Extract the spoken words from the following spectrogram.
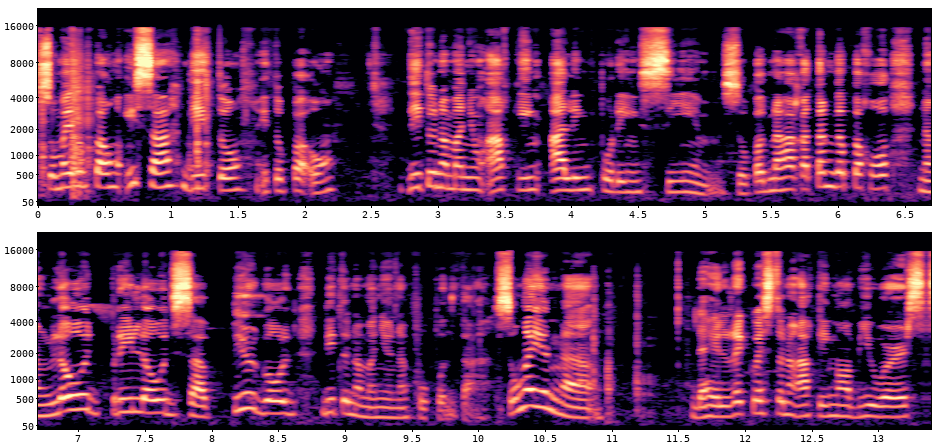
So mayroon pa akong isa dito. Ito pa oh. Dito naman yung aking aling puring SIM. So, pag nakakatanggap ako ng load, preload sa Pure Gold, dito naman yun napupunta. So, ngayon nga, dahil request ng aking mga viewers,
